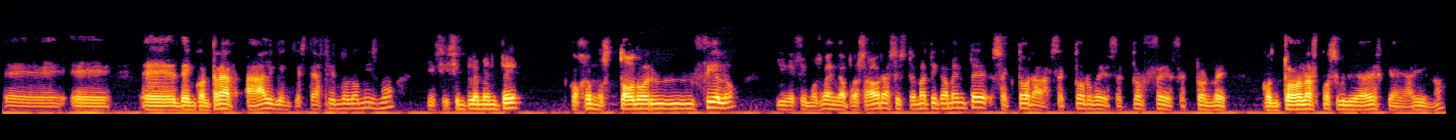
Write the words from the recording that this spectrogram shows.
eh, eh, eh, de encontrar a alguien que esté haciendo lo mismo, que si simplemente cogemos todo el cielo y decimos, venga, pues ahora sistemáticamente sector A, sector B, sector C, sector D, con todas las posibilidades que hay ahí, ¿no?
